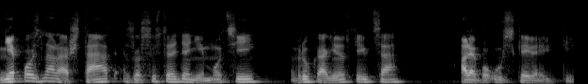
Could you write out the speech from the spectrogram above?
Nepoznala štát so sústredením moci v rukách jednotlivca alebo úzkej elity.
